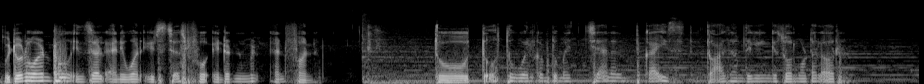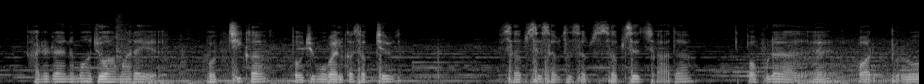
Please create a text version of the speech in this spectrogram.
We don't want to insult anyone it's just for entertainment and fun तो दोस्तों welcome to my channel guys तो आज हम देखेंगे सोल मॉडल और हाइड्रो डायनामो जो हमारे पबजी का पबजी मोबाइल का सबसे सबसे सबसे सबसे सबसे ज़्यादा पॉपुलर है और प्रो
